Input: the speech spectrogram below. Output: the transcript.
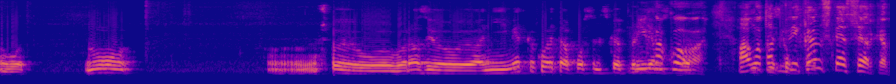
Вот. Ну, что, разве они имеют какое-то апостольское преемство? Никакого. А вот англиканская церковь,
